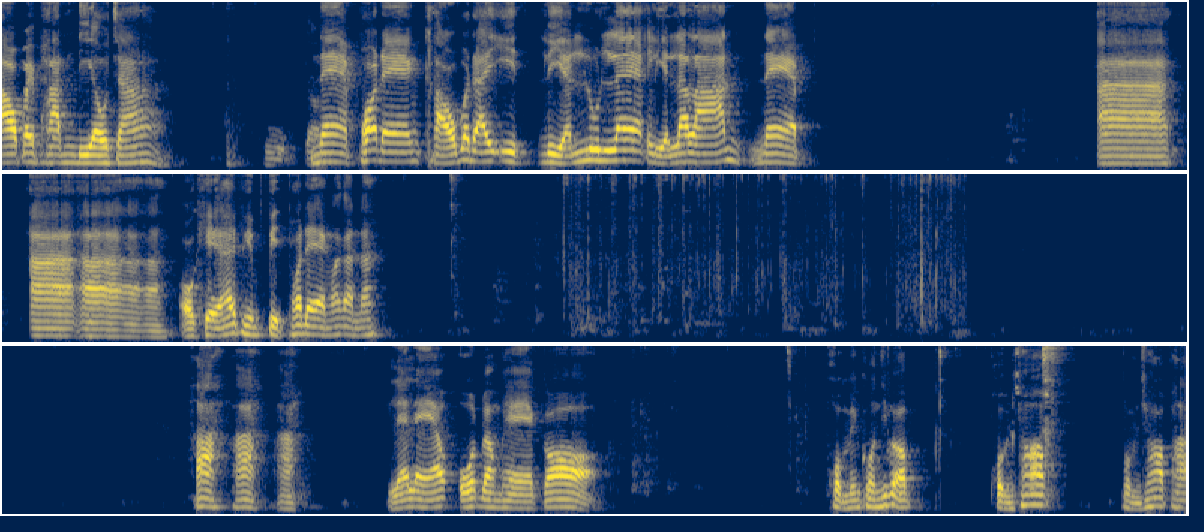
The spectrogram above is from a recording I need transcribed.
เอาไปพันเดียวจ้าถูกจับแหนบพ่อแดงเขาบันไดอิฐเหรียญรุ่นแรกเหรียญละล้านแหนบอ่าอ่าอ่าอ่าอ่าโอเค ให้พิมพ์ปิดพ่อแดงแล้วกันนะ ฮ่าฮ่าฮ่าและแล้วโอ๊ตบางแพก็ ผมเป็นคนที่แบบผมชอบ ผมชอบพระ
